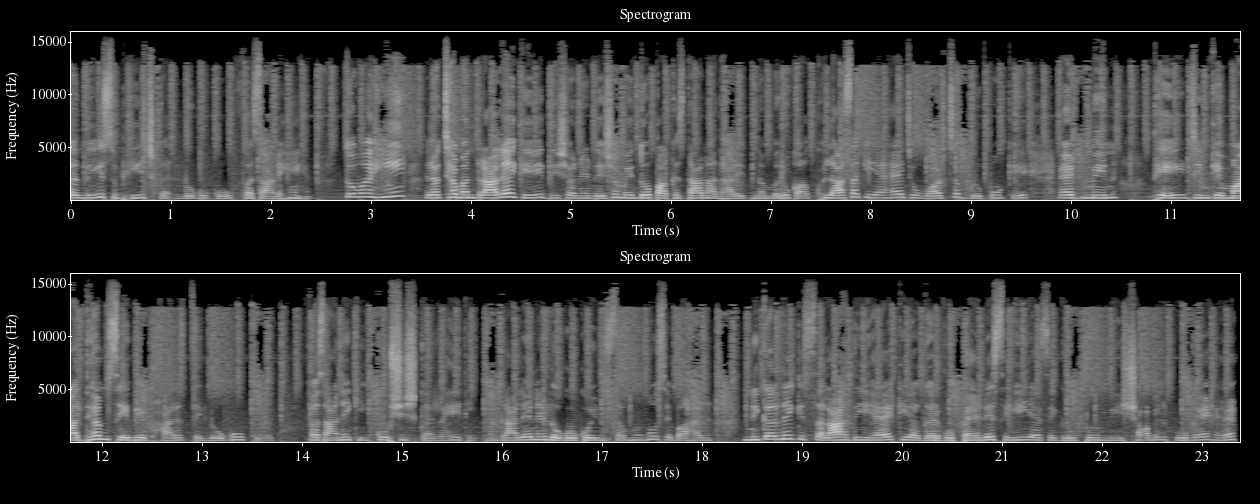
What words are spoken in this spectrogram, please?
संदेश भेजकर लोगों को फंसा रहे हैं। तो वहीं रक्षा मंत्रालय के दिशा निर्देशों में दो पाकिस्तान आधारित नंबरों का खुलासा किया है, जो व्हाट्सएप ग्रुपों के एडमिन थे, जिनके माध्यम से वे भारत से लोगों को फंसाने की कोशिश कर रहे थे। मंत्रालय ने लोगों को इन समूहों से बाहर निकलने की सलाह दी है कि अगर वो पहले से ही ऐसे ग्रुप में शामिल हो गए हैं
